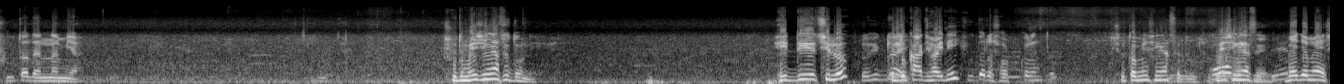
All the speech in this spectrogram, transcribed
সুতা দেন না মিয়া। শুধু মেশিন আছে তো নেই হিট দিয়েছিল কিন্তু কাজ হয়নি। সুতাটা শর্ট করেন তো। শুধু মেশিন আছে তো? মেশিন আছে। ব্যাগে ম্যাশ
